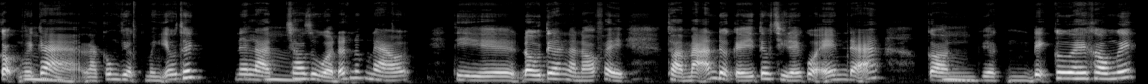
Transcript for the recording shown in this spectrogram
cộng với Ừm. cả là công việc mình yêu thích. Nên là Ừm. cho dù ở đất nước nào thì đầu tiên là nó phải thỏa mãn được cái tiêu chí đấy của em đã. Còn Ừm. việc, định cư hay không ấy,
